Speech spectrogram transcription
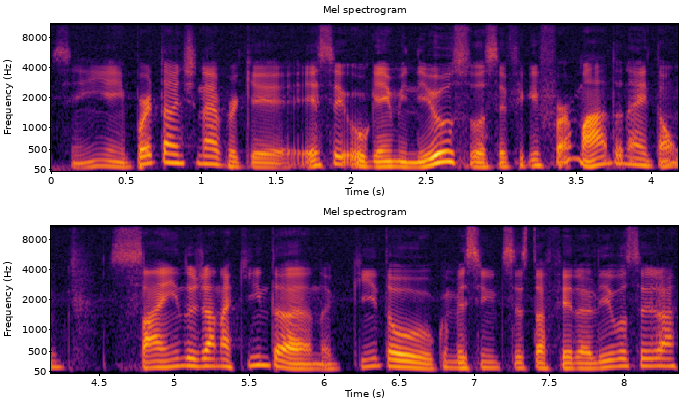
Sim, é importante, né? Porque esse o Game News você fica informado, né? Então, saindo já na quinta, na quinta ou comecinho de sexta-feira ali, você já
